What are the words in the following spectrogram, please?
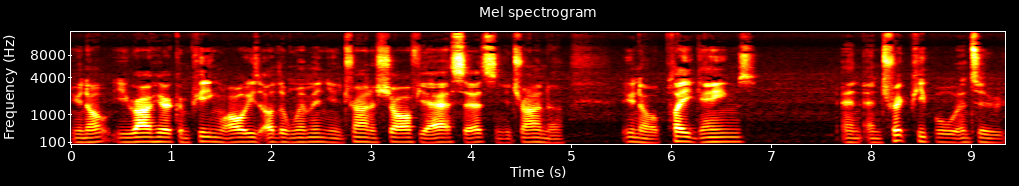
You know, you're out here competing with all these other women, you're trying to show off your assets and you're trying to, you know, play games and and trick people into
